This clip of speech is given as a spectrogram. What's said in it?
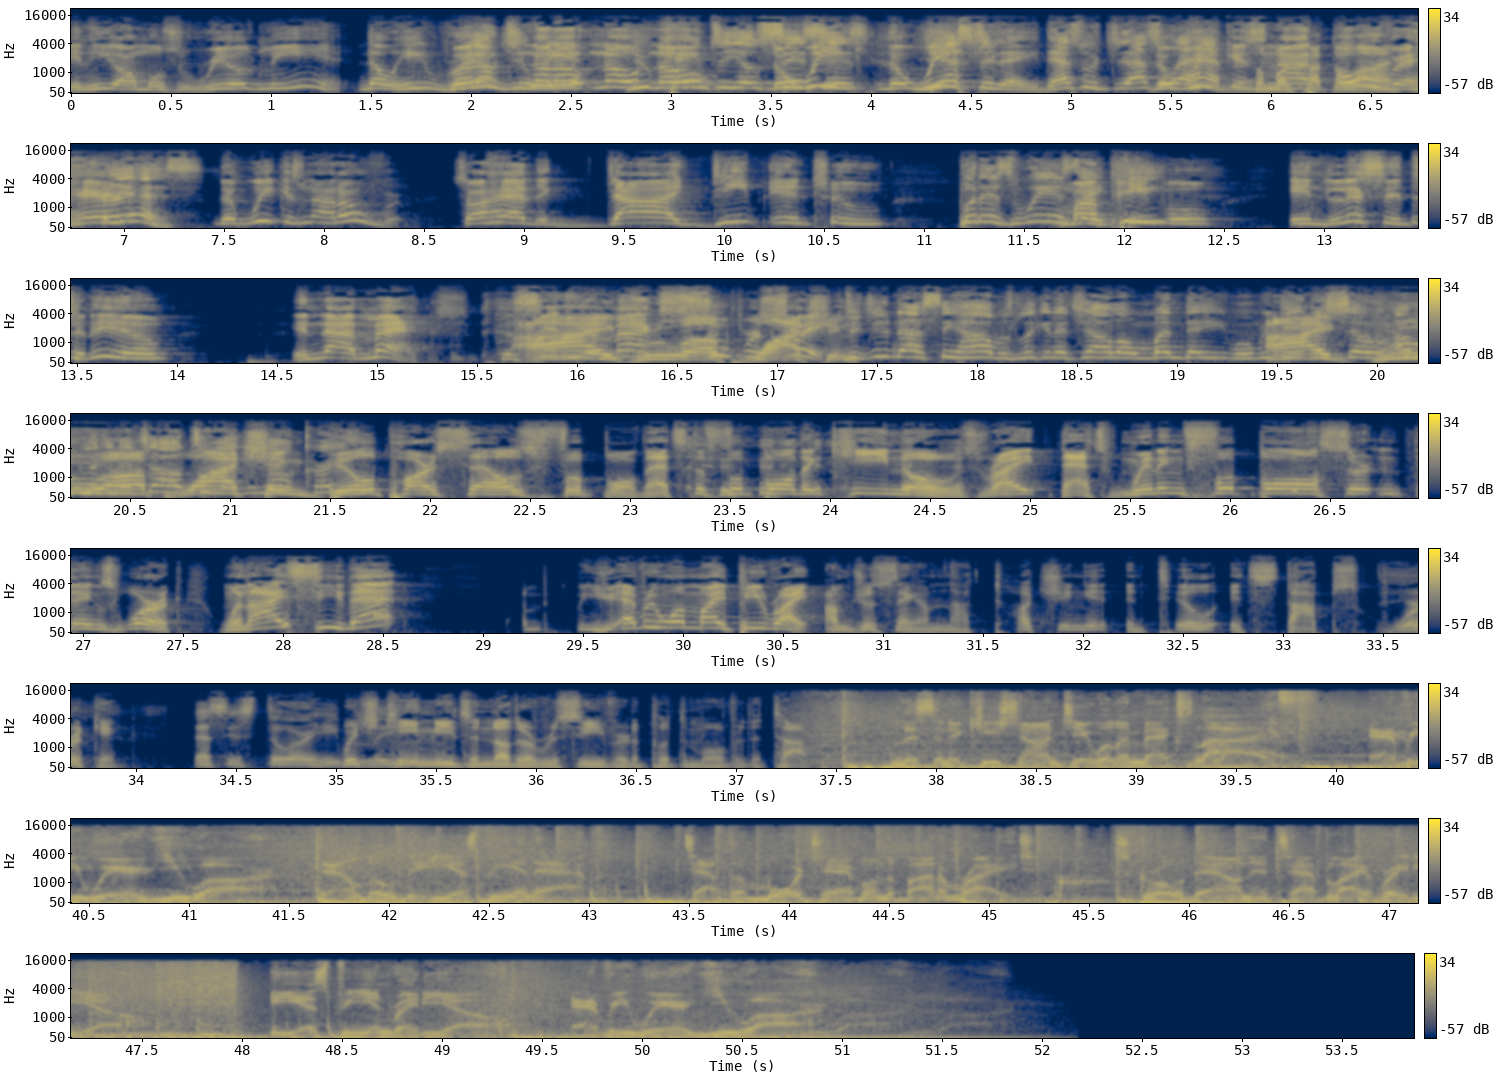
and he almost reeled me in. No, he But, reeled you no, no, in. no, you no. came to your The week- senses the week- yesterday. That's what. That's the what week happened. is Someone not cut the line. over, Harry. Yes. the week is not over. So I had to dive deep into but it's Wednesday. my Key. people and listen to them, and not Max. Because I Max grew up super watching- slick. Did you not see how I was looking at y'all on Monday when we did I the show? I'm grew looking up at y'all too, like, watching y'all? Bill Parcells football. That's the football that Key knows, right? That's winning football. Certain things work. When I see that, you, everyone might be right. I'm just saying I'm not touching it until it stops working. That's his story. He Which team it. needs another receiver to put them over the top? Listen to Keyshawn, J. Will, and Max live everywhere you are. Download the ESPN app. Tap the More tab on the bottom right. Scroll down and tap Live Radio. ESPN Radio, everywhere you are.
